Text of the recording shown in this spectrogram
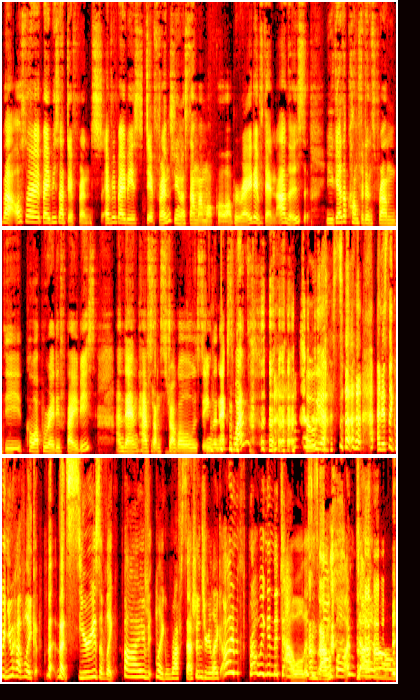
But also, babies are different. Every baby is different. You know, some are more cooperative than others. You get the confidence from the cooperative babies and then have some struggles in the next one. oh, yes. and it's like when you have like th- that series of like five like rough sessions, you're like, I'm throwing in the towel. This I'm is done. awful. I'm done.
